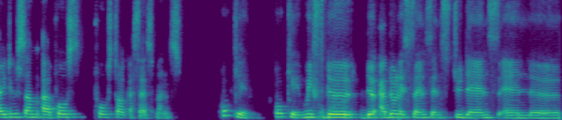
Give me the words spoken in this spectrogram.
I do some uh, post postdoc assessments. Okay, okay, with the the adolescents and students, and uh,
